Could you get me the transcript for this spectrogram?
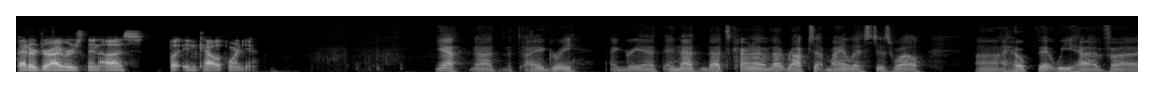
better drivers than us, but in California. Yeah, no, I agree. I agree, and that that's kind of that wraps up my list as well. Uh, I hope that we have uh,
